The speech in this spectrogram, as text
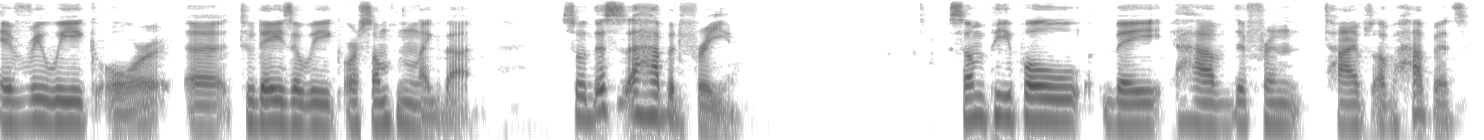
every week or uh, two days a week or something like that. So this is a habit for you. Some people they have different types of habits.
